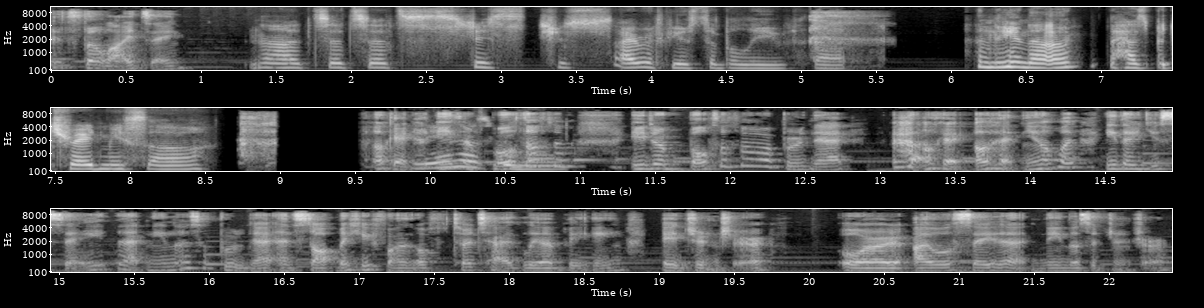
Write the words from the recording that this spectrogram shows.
It's the lighting. No, it's it's it's she's she's. I refuse to believe that Nina has betrayed me so. Okay, either both of them, either both of them are brunette. okay, okay. You know what? Either you say that Nina is a brunette and stop making fun of Tartaglia being a ginger, or I will say that Nina's a ginger.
